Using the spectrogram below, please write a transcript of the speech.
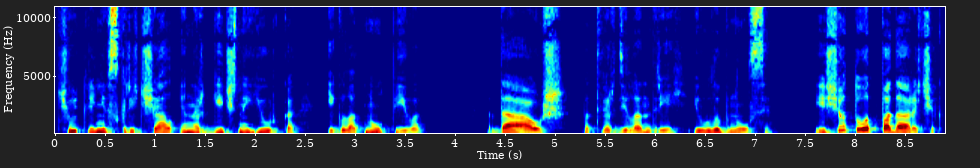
чуть ли не вскричал энергичный Юрка и глотнул пиво. «Да уж», — подтвердил Андрей и улыбнулся. «Еще тот подарочек.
